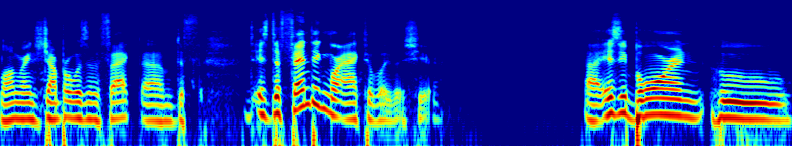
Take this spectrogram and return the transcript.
long range jumper was in effect. Um, def- is defending more actively this year. Uh, Izzy Bourne, who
